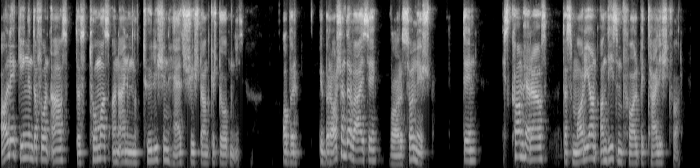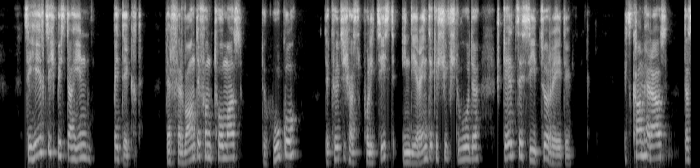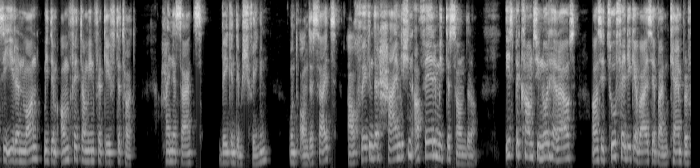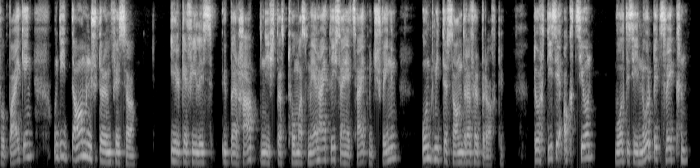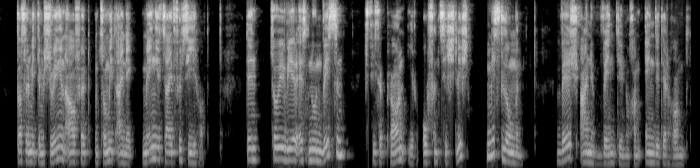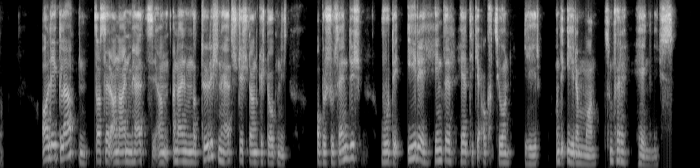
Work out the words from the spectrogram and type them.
Alle gingen davon aus, dass Thomas an einem natürlichen Herzstillstand gestorben ist. Aber überraschenderweise war es so nicht. Denn es kam heraus, dass Marian an diesem Fall beteiligt war. Sie hielt sich bis dahin bedeckt. Der Verwandte von Thomas, der Hugo, der kürzlich als Polizist in die Rente geschickt wurde, stellte sie zur Rede. Es kam heraus, dass sie ihren Mann mit dem Amphetamin vergiftet hat. Einerseits wegen dem Schwingen und andererseits auch wegen der heimlichen Affäre mit der Sandra. Dies bekam sie nur heraus, als sie zufälligerweise beim Camper vorbeiging und die Damenstrümpfe sah. Ihr gefiel es überhaupt nicht, dass Thomas mehrheitlich seine Zeit mit Schwingen und mit der Sandra verbrachte. Durch diese Aktion wollte sie nur bezwecken, dass er mit dem Schwingen aufhört und somit eine Menge Zeit für sie hat. Denn so wie wir es nun wissen, ist dieser Plan ihr offensichtlich misslungen. Welch eine Wende noch am Ende der Handlung. Alle glaubten, dass er an einem, Herz, an, an einem natürlichen Herzstillstand gestorben ist, aber schlussendlich wurde ihre hinterhältige Aktion ihr und ihrem Mann zum Verhängnis.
